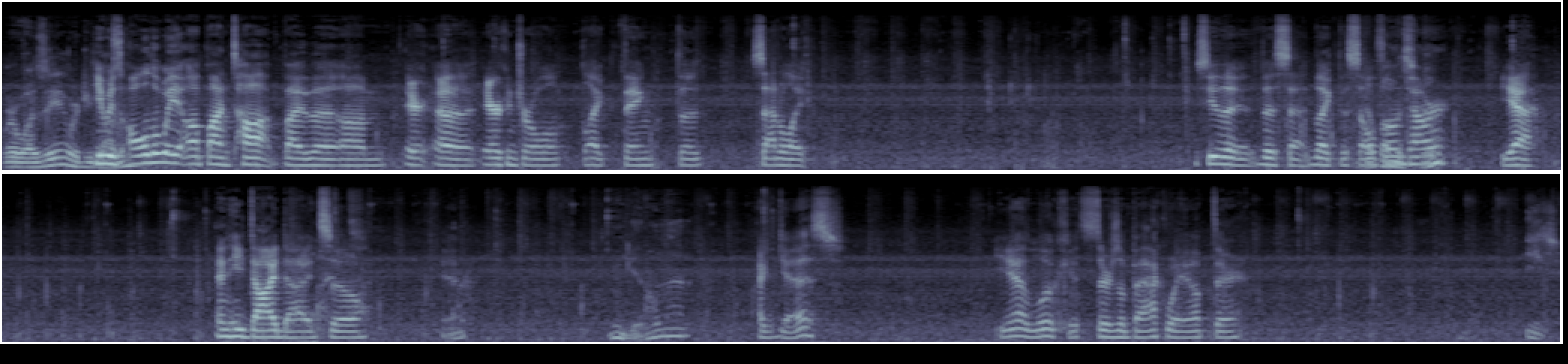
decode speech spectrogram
Where was he? Where'd you He was him? all the way up on top by the um, air uh, air control like thing, the satellite. You see the the set like the cell Up phone tower? hill? Yeah. And he died, died. So, yeah, You can get on that? I guess. Yeah, look, it's there's a back way up there. Easy.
